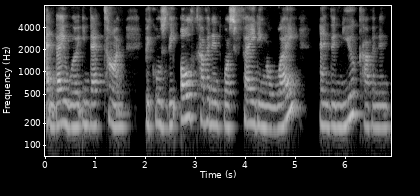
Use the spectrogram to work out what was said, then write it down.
And they were in that time because the old covenant was fading away and the new covenant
